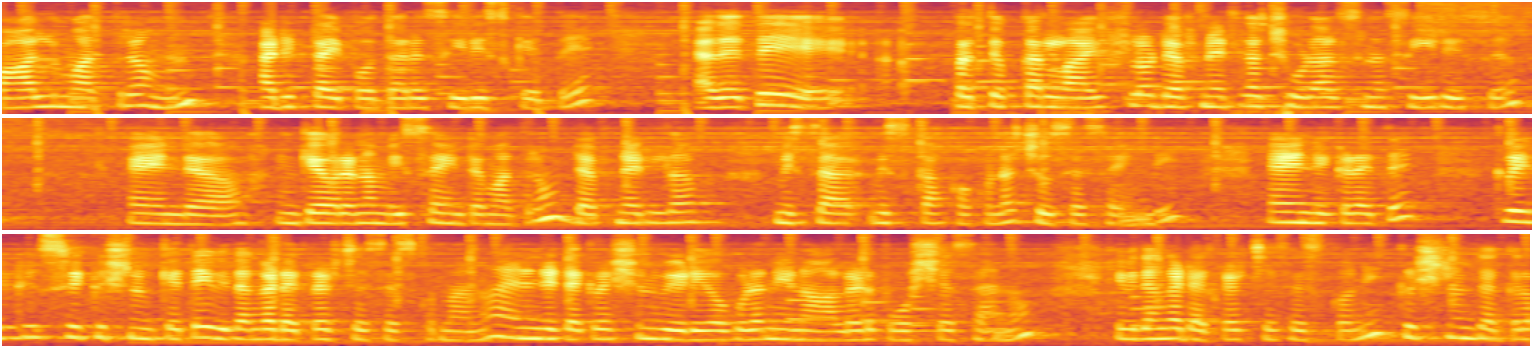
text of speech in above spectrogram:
వాళ్ళు మాత్రం అడిక్ట్ అయిపోతారు సిరీస్కి అయితే. అదైతే ప్రతి ఒక్కరి లైఫ్లో డెఫినెట్గా చూడాల్సిన సిరీస్ అండ్ uh, ఇంకెవరైనా మిస్ అయింటే మాత్రం డెఫినెట్గా మిస్ మిస్ కాకోకుండా చూసేసేయండి. అండ్ ఇక్కడైతే శ్రీకృష్ణునికి అయితే ఈ విధంగా డెకరేట్ చేసేసుకున్నాను. అండ్ డెకరేషన్ వీడియో కూడా నేను ఆల్రెడీ పోస్ట్ చేశాను. ఈ విధంగా డెకరేట్ చేసేసుకొని కృష్ణుని దగ్గర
